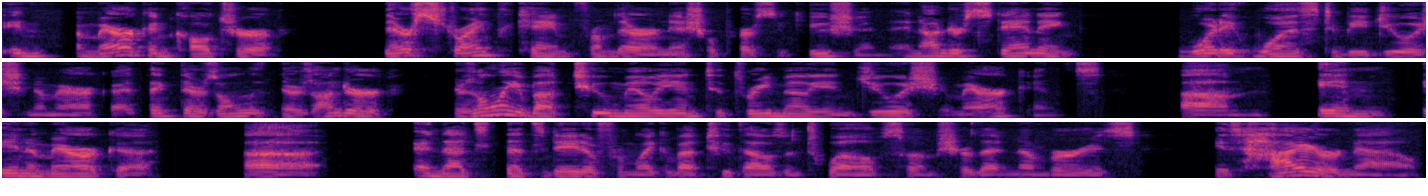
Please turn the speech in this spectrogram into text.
in American culture, their strength came from their initial persecution and understanding what it was to be Jewish in America. I think there's only there's under there's only about two million to three million Jewish Americans um, in in America uh, and that's that's data from like about 2012. So I'm sure that number is is higher now.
